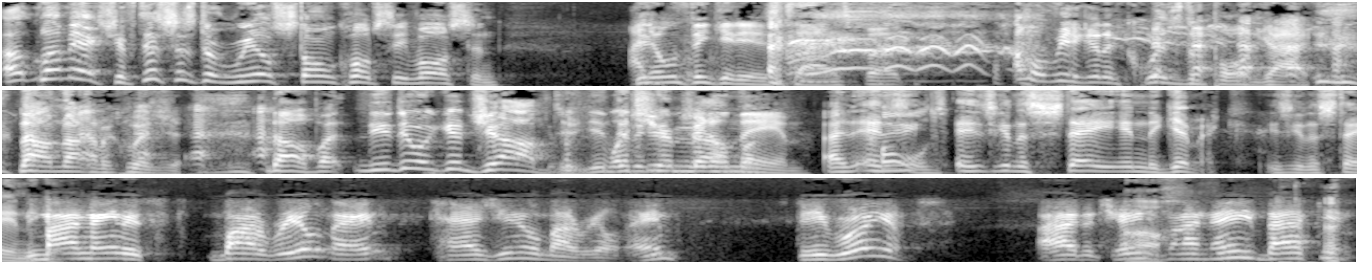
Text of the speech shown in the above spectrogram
uh, let me ask you if this is the real Stone Cold Steve Austin. I don't think it is, Taz, but I'm over here going to quiz the poor guy. No, I'm not going to quiz you. No, but you do a good job, dude. You What's your middle job, name? And, and Cold. he's, he's going to stay in the gimmick. He's going to stay in the My gimmick. name is my real name, as you know my real name, Steve Williams. I had to change Oh. my name back in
